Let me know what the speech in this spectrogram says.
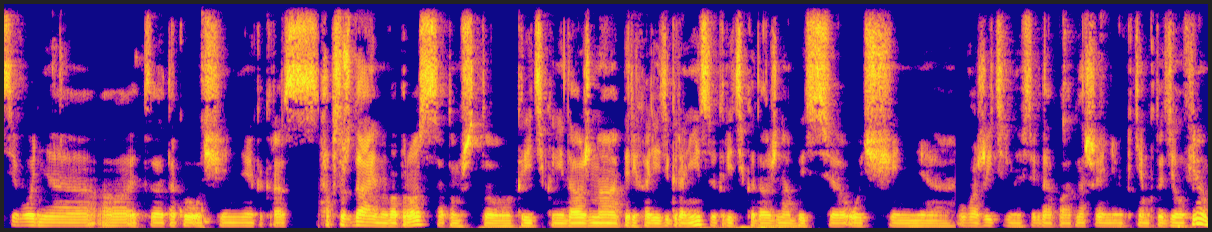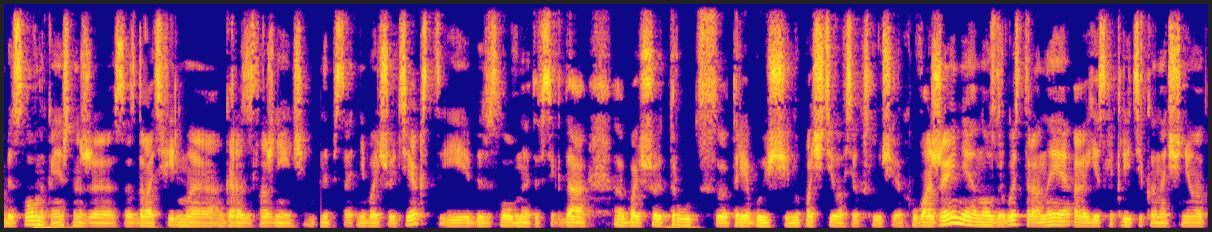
Сегодня э, это такой очень как раз обсуждаемый вопрос о том, что критика не должна переходить границу, критика должна быть очень уважительной всегда по отношению к тем, кто делал фильмы. Безусловно, конечно же, создавать фильмы гораздо сложнее, чем написать небольшой текст, и, безусловно, это всегда большой труд, требующий, ну, почти во всех случаях уважения, но, с другой стороны, если критика начнет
